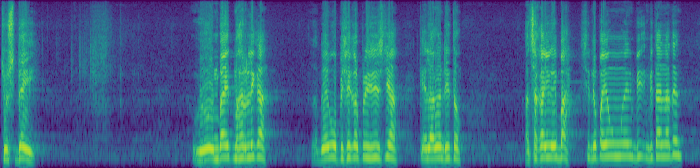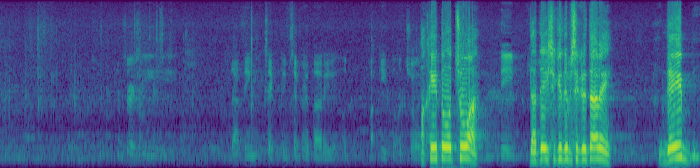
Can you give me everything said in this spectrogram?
Tuesday. We invite Maharlika. Sabihin mo, physical presence niya. Kailangan dito. At saka yung iba. Sino pa yung mga imbi- imbitahan natin? Sir, si dating Executive Secretary Paquito Ochoa, Pakito Ochoa, Dave dati Executive Secretary. Dave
